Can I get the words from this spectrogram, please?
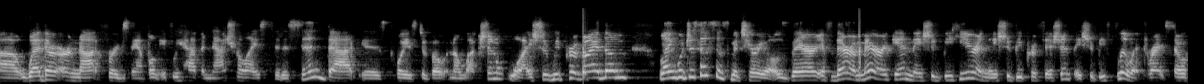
uh, whether or not, for example, if we have a naturalized citizen that is poised to vote in an election, why should we provide them language assistance materials? They're, if they're American, they should be here and they should be proficient, they should be fluent, right? So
